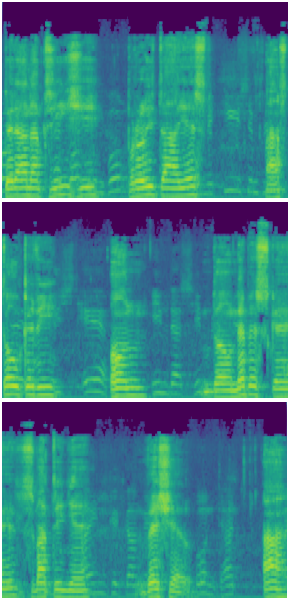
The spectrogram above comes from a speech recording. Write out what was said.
která na kříži prolitá jest a s tou krví on do nebeské svatyně vešel a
